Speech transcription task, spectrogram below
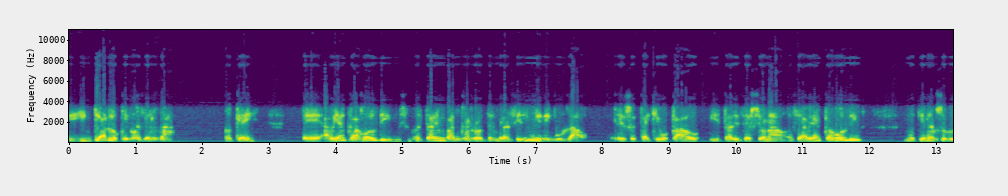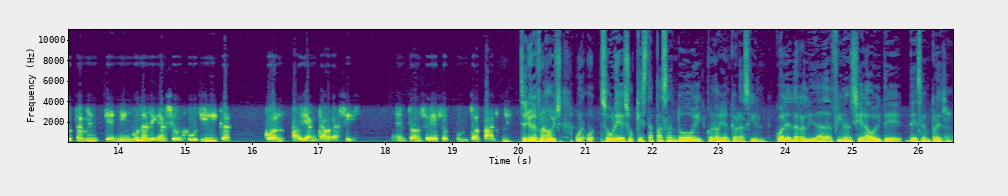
a limpiar lo que no es verdad, ¿ok? Eh, Avianca Holdings no está en bancarrota en Brasil ni en ningún lado. Eso está equivocado y está distorsionado. O sea, Avianca Holdings no tiene absolutamente ninguna ligación jurídica con Avianca Brasil. Entonces, eso punto aparte. Señor Efromovich, un- sobre eso, ¿qué está pasando hoy con Avianca Brasil? ¿Cuál es la realidad financiera hoy de, de esa empresa?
